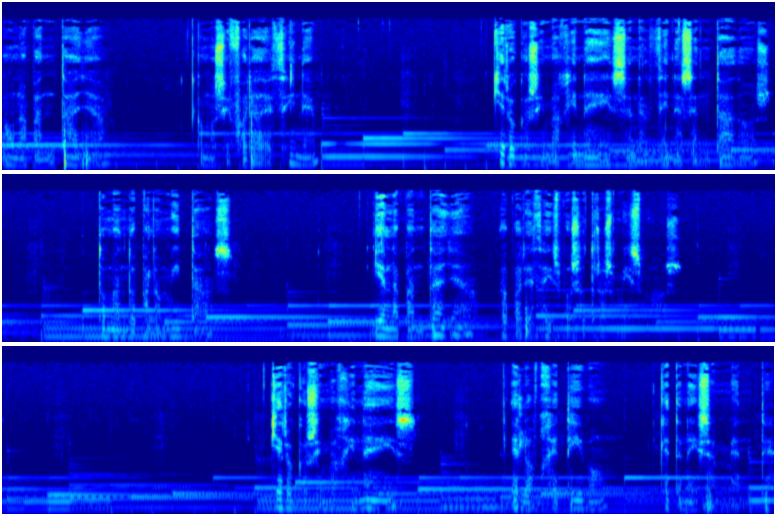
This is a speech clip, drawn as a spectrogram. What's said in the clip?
o una pantalla como si fuera de cine. Quiero que os imaginéis en el cine sentados, tomando palomitas, y en la pantalla aparecéis vosotros mismos. Quiero que os imaginéis el objetivo que tenéis en mente.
